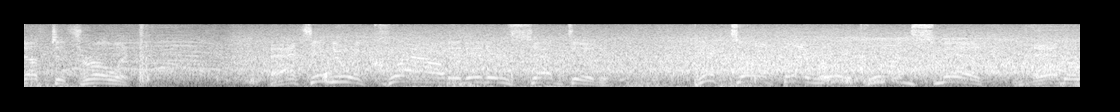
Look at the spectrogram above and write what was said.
Up to throw it. That's into a crowd and intercepted. Picked off by Roquan Smith. And the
